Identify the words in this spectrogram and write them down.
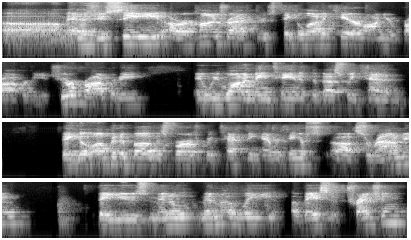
Um, as you see, our contractors take a lot of care on your property. It's your property, and we want to maintain it the best we can. They go up and above as far as protecting everything uh, surrounding. They use minim minimally evasive trenching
